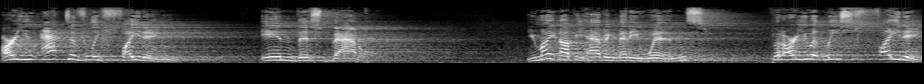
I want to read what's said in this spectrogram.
Are you actively fighting in this battle. You might not be having many wins, but are you at least fighting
